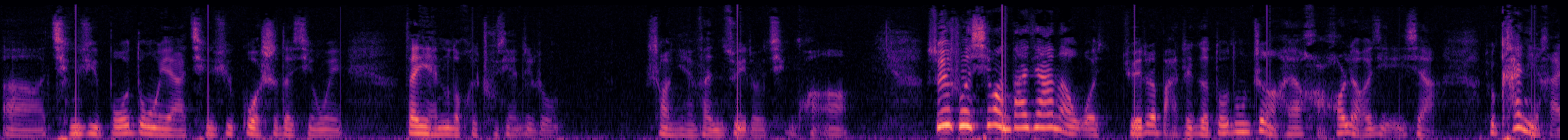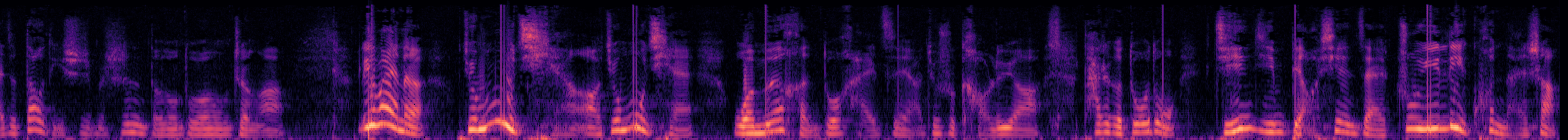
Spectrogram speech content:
呃，情绪波动呀，情绪过失的行为，再严重的会出现这种少年犯罪的情况啊。所以说，希望大家呢，我觉得把这个多动症还要好好了解一下，就看你孩子到底是不是得动多动症啊。另外呢，就目前啊，就目前我们很多孩子呀，就是考虑啊，他这个多动仅仅表现在注意力困难上，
